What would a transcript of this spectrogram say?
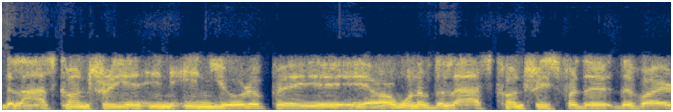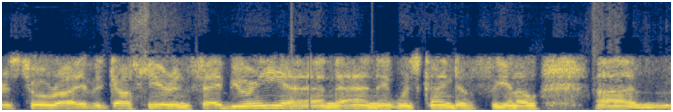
the last country in in Europe, uh, or one of the last countries for the the virus to arrive. It got here in February, and and it was kind of you know. Um,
